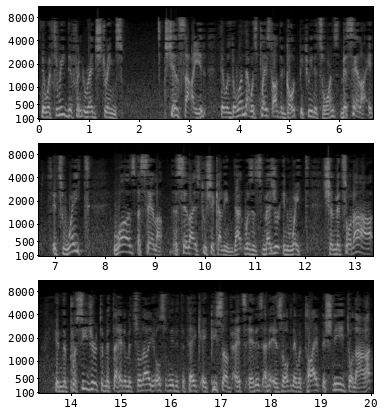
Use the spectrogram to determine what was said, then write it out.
There were three different red strings. Shel Sa'ir, there was the one that was placed on the goat between its horns, Besela, it, its weight was a sela. A sela is two shekalim. That was its measure in weight. Shel Mitzorah, in the procedure to mitahed mitzorah, you also needed to take a piece of etz eres and ezov, and they would tie it b'shni tolaat,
